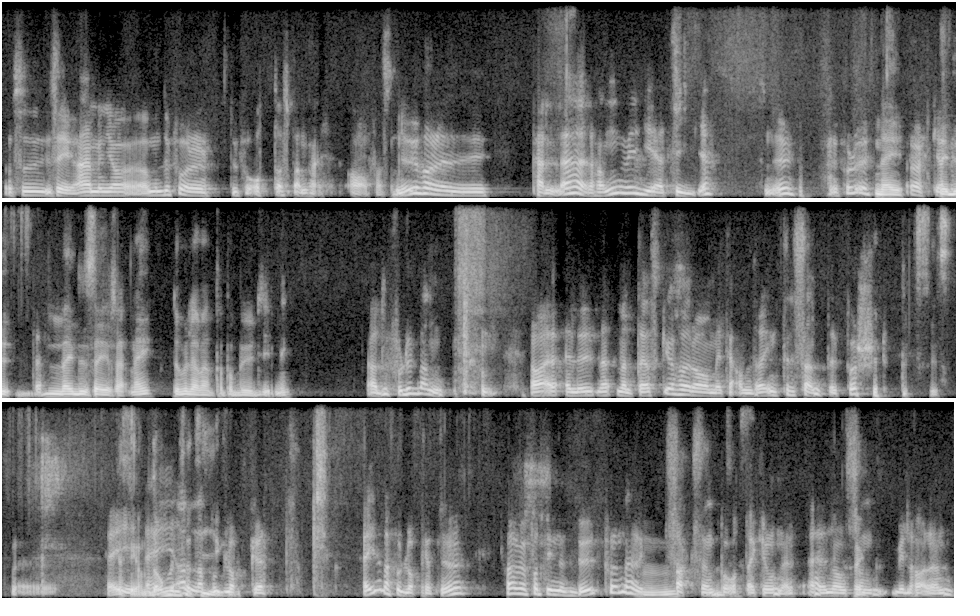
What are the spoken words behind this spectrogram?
och så säger jag, nej men, jag, ja, men du, får, du får 8 spänn här. Ja fast nu har eh, Pelle här, han vill ge 10. Så nu, nu får du Nej, öka nej, du, nej, du säger så här. Nej, då vill jag vänta på budgivning. Ja, då får du vänta. Ja, eller vä- vänta, jag ska höra av mig till andra intressenter först. Precis. Hej, om de hej alla på. Blocket. Hej alla på Blocket. Nu har vi fått in ett bud på den här Mm. saxen på 8 kronor. Är det någon som vill ha den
